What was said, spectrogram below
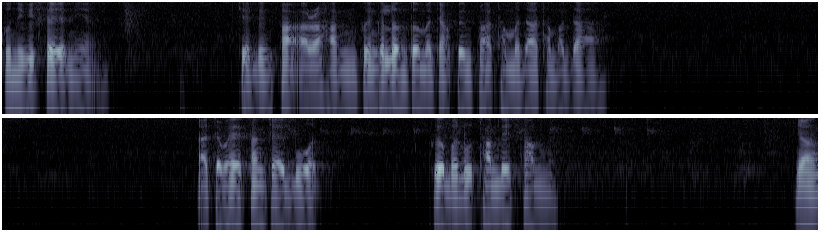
คุณวิเศษเนี่ยเช่นเป็นพระอรหันต์เพื่อนก็เริ่มต้นมาจากเป็นพระธรรมดาธรรมดา อาจจะไม่ได้ตั้งใจบวชเพื่อบรรลุธรรมได้ซ้ำนะอย่าง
